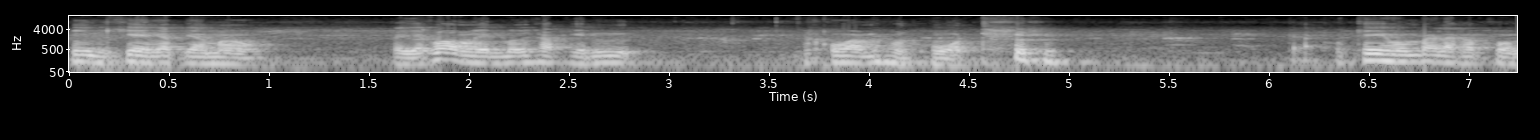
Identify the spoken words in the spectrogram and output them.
นี่มีเคียนครับอยาเมา แต่อยากลองเล่นเบิ่งครับเห็นเขาว่ามันโหดๆเคผมไปแล้วครับผม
